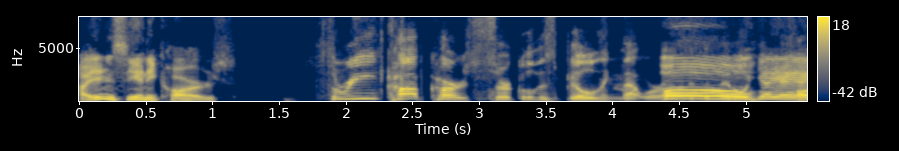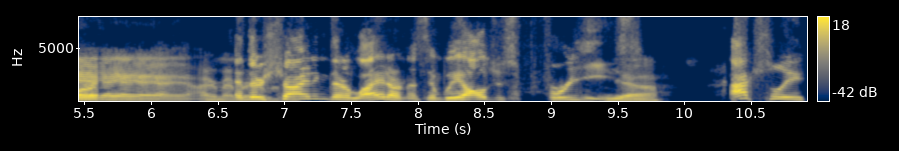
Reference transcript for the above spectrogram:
I didn't see any cars. Three cop cars circle this building that we're on. Oh, yeah, yeah, yeah, yeah, yeah, yeah, yeah, yeah. I remember. And they're remember. shining their light on us, and we all just freeze. Yeah. Actually,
